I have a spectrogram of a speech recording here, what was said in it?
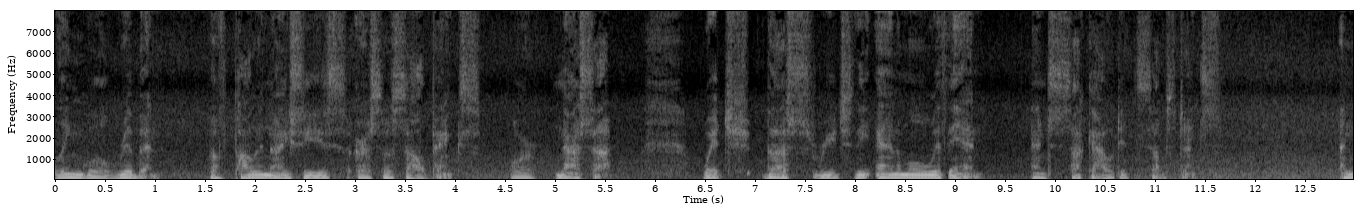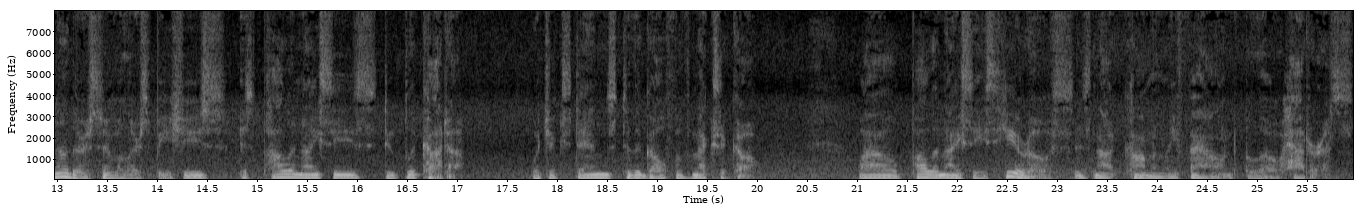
lingual ribbon of Polynices Urosalpinx, or Nassa, which thus reach the animal within and suck out its substance. Another similar species is Polynices duplicata, which extends to the Gulf of Mexico, while Polynices heros is not commonly found below Hatteras.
